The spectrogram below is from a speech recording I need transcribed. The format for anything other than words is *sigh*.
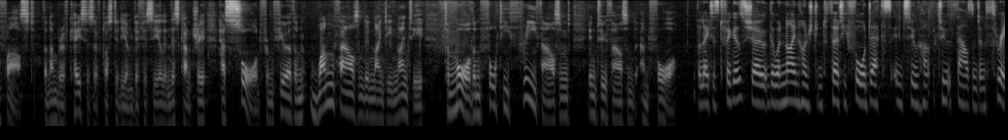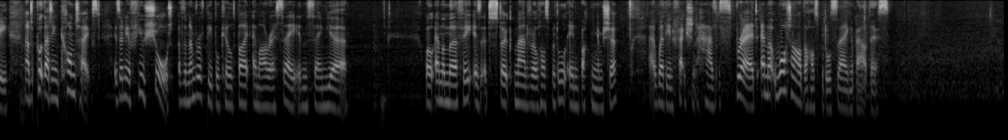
Fast. The number of cases of Clostridium difficile in this country has soared from fewer than 1,000 in 1990 to more than 43,000 in 2004. The latest figures show there were 934 deaths in 2003. Now, to put that in context, it's only a few short of the number of people killed by MRSA in the same year. Well, Emma Murphy is at Stoke Mandeville Hospital in Buckinghamshire uh, where the infection has spread. Emma, what are the hospitals saying about this?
